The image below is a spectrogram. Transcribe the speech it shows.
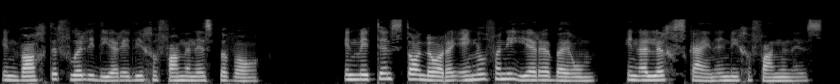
en wachten voor die dier die gevangenis bewaak. En met ten staan daar een engel van die Heere bij hom, en een licht skyn in die gevangenis.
